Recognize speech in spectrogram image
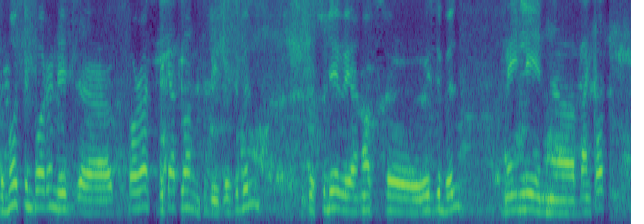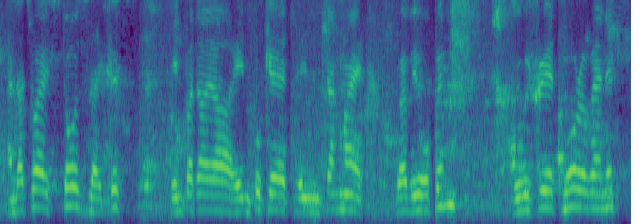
the most important is uh, for us Decathlon to be visible because today we are not so visible, mainly in uh, Bangkok, and that's why stores like this in Pattaya, in Phuket, in Chiang Mai, where we open, we will create more awareness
